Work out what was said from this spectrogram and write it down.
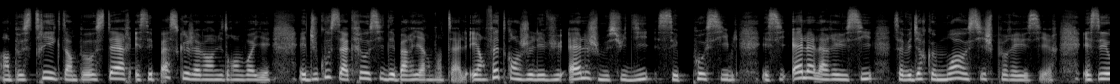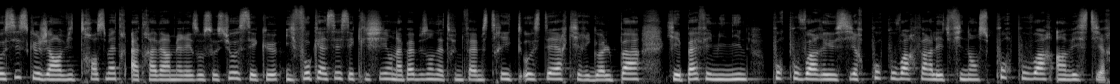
un peu strictes, un peu austères, et c'est pas ce que j'avais envie de renvoyer. Et du coup, ça crée aussi des barrières mentales. Et en fait, quand je l'ai vue elle, je me suis dit, c'est possible. Et si elle, elle a réussi, ça veut dire que moi aussi, je peux réussir. Et c'est aussi ce que j'ai envie de transmettre à travers mes réseaux sociaux, c'est que il faut casser ces clichés. On n'a pas besoin d'être une femme stricte, austère, qui rigole pas, qui est pas féminine pour pouvoir réussir, pour pouvoir parler de finances, pour pouvoir investir.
